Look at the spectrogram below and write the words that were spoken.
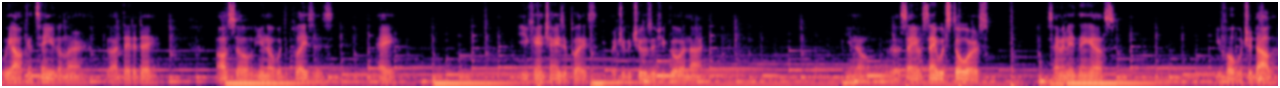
we all continue to learn throughout day to day. Also, you know, with the places, hey, you can't change the place, but you can choose if you go or not. You know, the same same with stores, same with anything else. You vote with your dollar.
